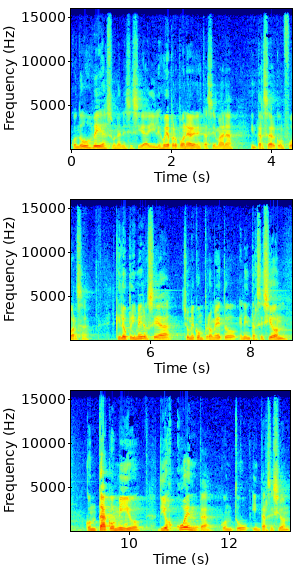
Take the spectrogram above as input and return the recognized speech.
Cuando vos veas una necesidad, y les voy a proponer en esta semana interceder con fuerza, que lo primero sea, yo me comprometo en la intercesión, contá conmigo, Dios cuenta con tu intercesión.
